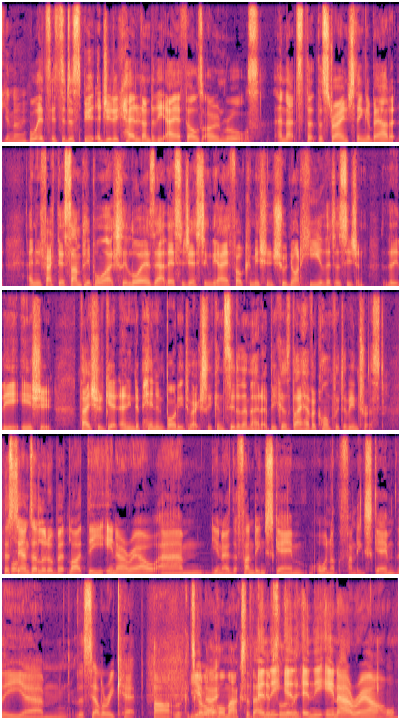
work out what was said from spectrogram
you know? Well, it's, it's a dispute adjudicated under the AFL's own rules, and that's the, the strange thing about it. And in fact, there's some people, actually lawyers out there, suggesting the AFL Commission should not hear the decision, the, the issue. They should get an independent body to actually consider the matter because they have a conflict of interest. This sounds a little bit like the NRL, um, you know, the funding scam. Well, not the funding scam, the um, the salary cap. Oh, look, it's You got all the hallmarks of that. And the, absolutely. and, and the NRL,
